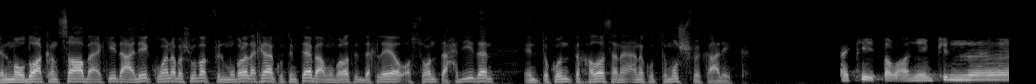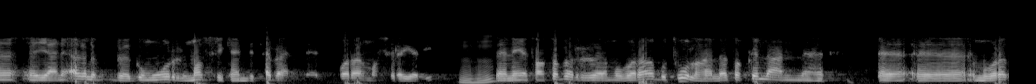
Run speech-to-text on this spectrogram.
الموضوع كان صعب أكيد عليك وأنا بشوفك في المباراة الأخيرة. كنت متابع مباراة الداخلية وأسوان تحديدا. أنت كنت خلاص أنا أنا كنت مشفق عليك. أكيد طبعا يمكن آه، يعني أغلب جمهور المصري كان بيتابع المباراة المصرية دي. لأن هي تعتبر مباراة بطولة لا تقل عن آه، آه، مباراة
